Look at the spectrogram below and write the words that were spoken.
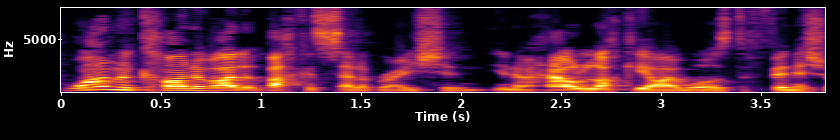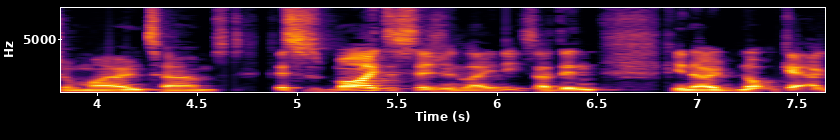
one kind of I look back at celebration. You know how lucky I was to finish on my own terms. This was my decision, ladies. I didn't, you know, not get a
